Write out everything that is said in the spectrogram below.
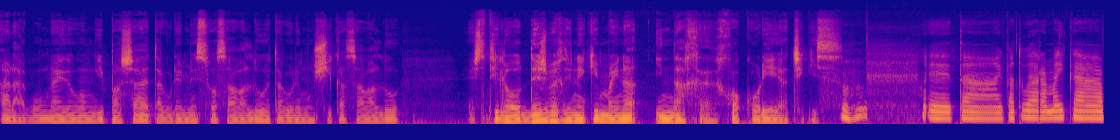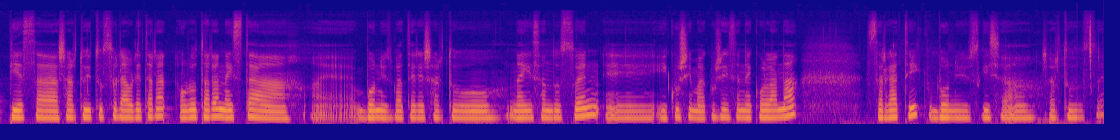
ara, gu nahi dugu ongi pasa, eta gure mezua zabaldu, eta gure musika zabaldu, estilo desberdinekin, baina indar jok hori atxikiz. Mhm. Eta ipatu behar amaika pieza sartu dituzuela horretara, naiz eta e, bonus bat ere sartu nahi izan duzuen, e, ikusi makusi izeneko lana, zergatik bonus gisa sartu duzu?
